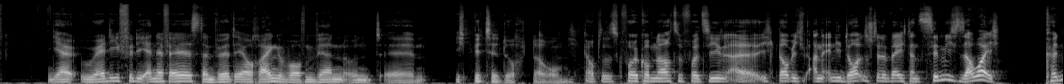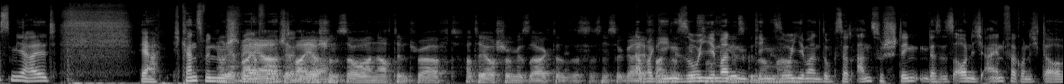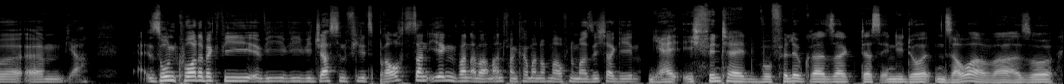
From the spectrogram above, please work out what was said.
ja ready für die NFL ist, dann wird er auch reingeworfen werden und äh, ich bitte doch darum. Ich glaube, das ist vollkommen nachzuvollziehen. Äh, ich glaube, ich, an Andy Dalton Stelle wäre ich dann ziemlich sauer. Ich könnte es mir halt, ja, ich kann es mir nur der schwer ja, vorstellen. Der war ja schon sauer nach dem Draft. Hat er ja auch schon gesagt, also das ist nicht so geil. Aber fand, gegen so jemanden, gegen so haben. jemanden, du gesagt, anzustinken, das ist auch nicht einfach. Und ich glaube, ähm, ja, so ein Quarterback wie, wie, wie, wie Justin Fields braucht es dann irgendwann, aber am Anfang kann man noch mal auf Nummer sicher gehen. Ja, ich finde halt, wo Philipp gerade sagt, dass Andy Dalton sauer war, also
